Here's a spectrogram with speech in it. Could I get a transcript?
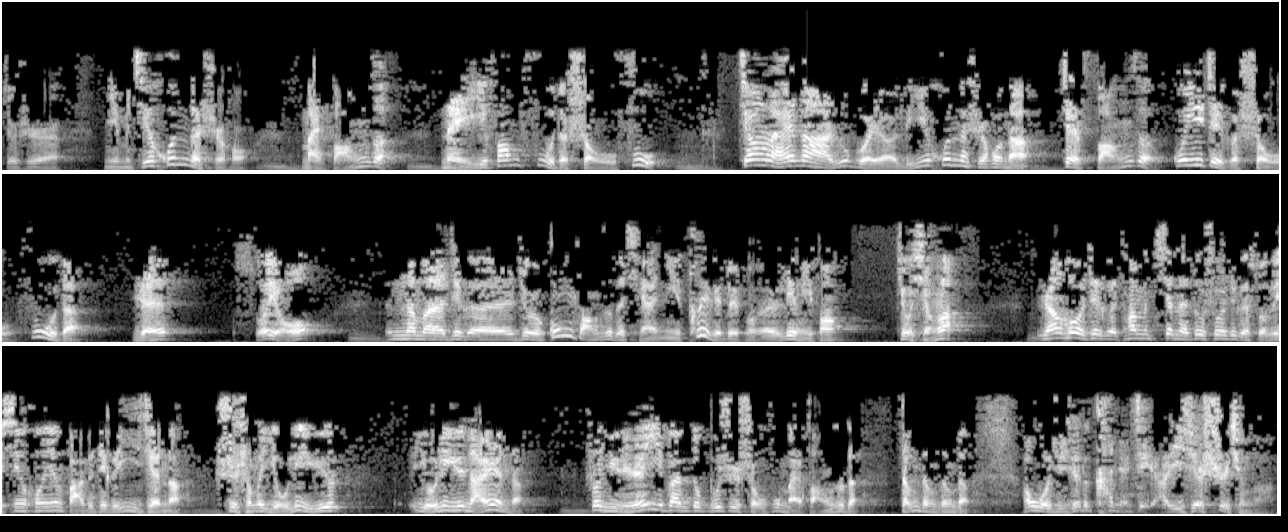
就是你们结婚的时候买房子，哪一方付的首付，将来呢如果要离婚的时候呢，这房子归这个首付的人所有，那么这个就是公房子的钱你退给对方呃另一方就行了。然后这个他们现在都说这个所谓新婚姻法的这个意见呢，是什么有利于有利于男人的？说女人一般都不是首付买房子的，等等等等。啊，我就觉得看见这样一些事情啊，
